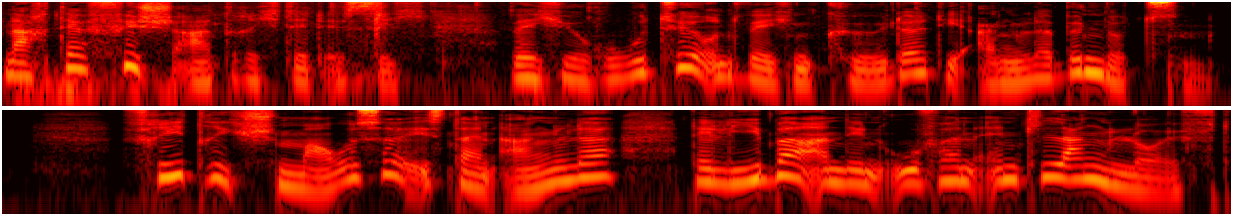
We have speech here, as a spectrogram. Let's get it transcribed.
Nach der Fischart richtet es sich, welche Route und welchen Köder die Angler benutzen. Friedrich Schmauser ist ein Angler, der lieber an den Ufern entlangläuft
